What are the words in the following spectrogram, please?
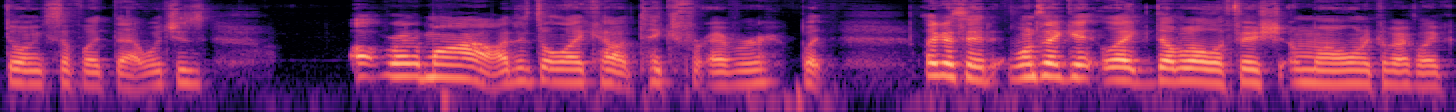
doing stuff like that, which is up right a mile. I just don't like how it takes forever. But like I said, once I get like double all the fish, I'm gonna want to come back like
